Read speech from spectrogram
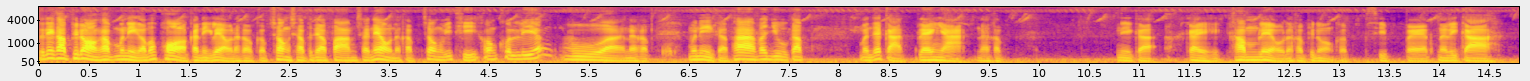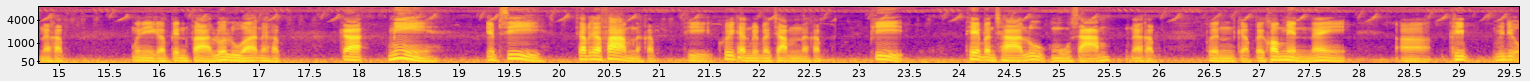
สวัสดีครับพี่น้องครับมื่อนี้กับพ่อกันอีกแล้วนะครับกับช่องชาพยาฟาร์มชาแนลนะครับช่องวิถีของคนเลี้ยงวัวนะครับมื่อนี้กับผ้ามาอยู่กับบรรยากาศแปลงหญ้านะครับ นี่ก็ใกล้ค่ำแล้วนะครับ พี่น้องครับ 18นาฬิกานะครับมื่อนี้ก็เป็นฝ่ารัวๆนะครับก็มีเอฟซีชาพยาฟาร์มนะครับที่คุยกันเป็นประจำนะครับ พี่เทพบัญชาลูกหมูสามนะครับเพิ่นกับไปคอมเมนต์ใน คลิปวิดีโอ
